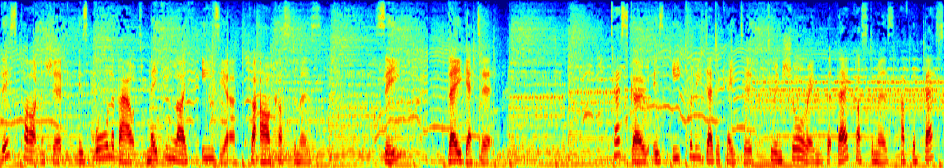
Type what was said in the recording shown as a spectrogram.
This partnership is all about making life easier for our customers. See? They get it. Tesco is equally dedicated to ensuring that their customers have the best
